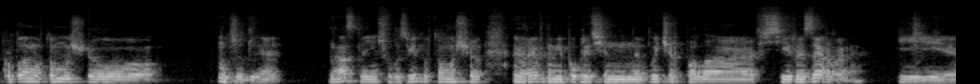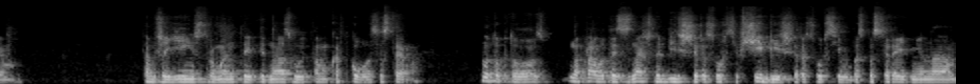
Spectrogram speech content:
Проблема в тому, що ну, вже для нас, для іншого світу, в тому, що РФ, на мій погляд, ще не вичерпала всі резерви, і там вже є інструменти під назвою там карткова система. Ну тобто, направити значно більше ресурсів, ще більше ресурсів безпосередньо на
